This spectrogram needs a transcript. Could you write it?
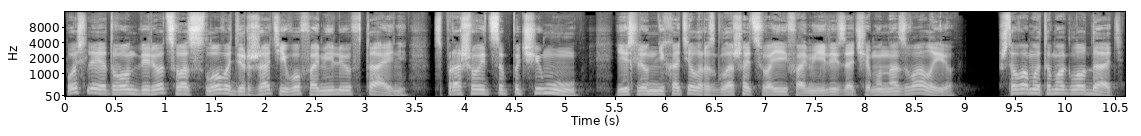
После этого он берет с вас слово держать его фамилию в тайне. Спрашивается, почему? Если он не хотел разглашать своей фамилии, зачем он назвал ее? Что вам это могло дать?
